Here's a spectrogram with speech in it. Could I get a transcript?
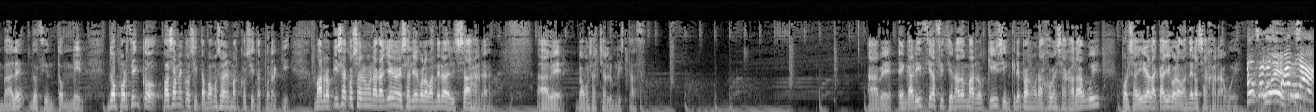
¿Vale? 200.000. 2 por 5, pásame cositas. Vamos a ver más cositas por aquí. Marroquí sacó una gallega que salía con la bandera del Sáhara. A ver, vamos a echarle un vistazo. A ver, en Galicia aficionados marroquíes increpan a una joven saharaui por salir a la calle con la bandera saharaui. ¡Estamos en España!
